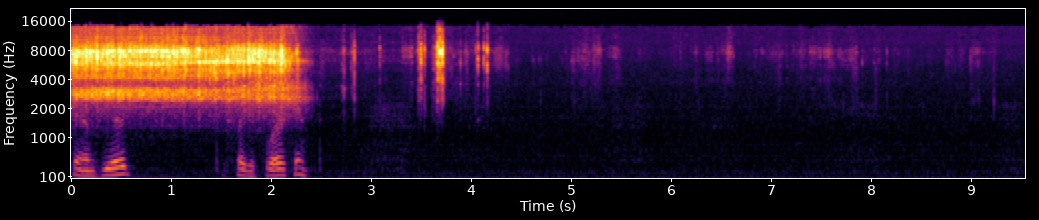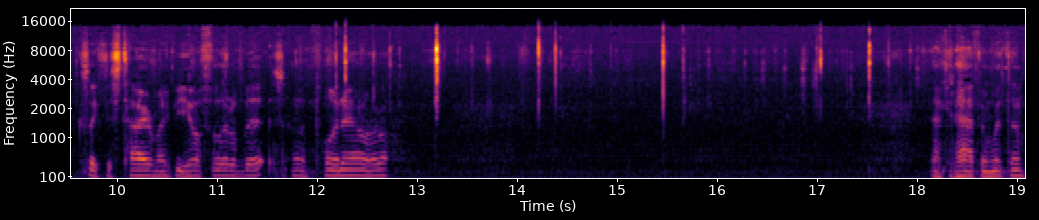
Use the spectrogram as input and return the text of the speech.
Sounds good. Looks like it's working. Looks like this tire might be off a little bit, so I'm going to pull it out a little. That could happen with them.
